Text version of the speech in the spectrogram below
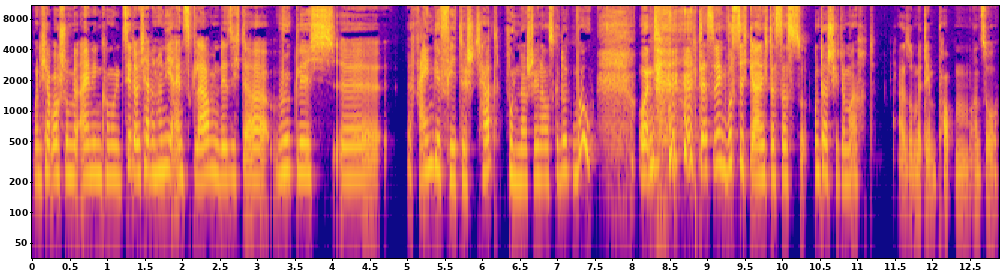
und ich habe auch schon mit einigen kommuniziert, aber ich hatte noch nie einen Sklaven, der sich da wirklich äh, reingefetischt hat. Wunderschön ausgedrückt. Wow. Und deswegen wusste ich gar nicht, dass das Unterschiede macht. Also mit dem Poppen und so.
